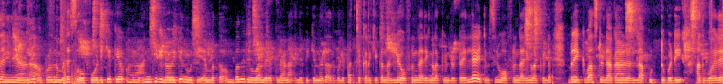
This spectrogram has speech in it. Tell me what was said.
തന്നെയാണ്. അപ്പോൾ നമ്മുടെ സോപ്പ് പൊടിക്കൊക്കെ അഞ്ച് കിലോയ്ക്ക് നൂറ്റി എൺപത്തി ഒമ്പത് രൂപ നിരക്കിലാണ് ലഭിക്കുന്നത്. അതുപോലെ പച്ചക്കറിക്കൊക്കെ നല്ല ഓഫറും കാര്യങ്ങളൊക്കെ ഉണ്ട് കേട്ടോ. എല്ലാ ഐറ്റംസിനും ഓഫറും കാര്യങ്ങളൊക്കെ ഉണ്ട്. ബ്രേക്ക്ഫാസ്റ്റ് ഉണ്ടാക്കാനുള്ള പുട്ടുപൊടി അതുപോലെ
